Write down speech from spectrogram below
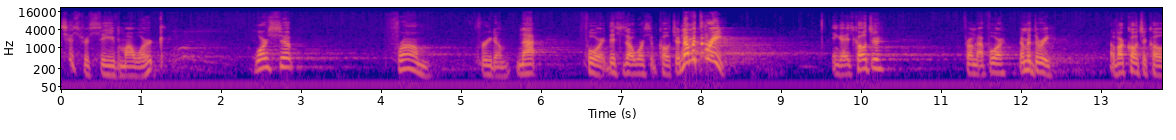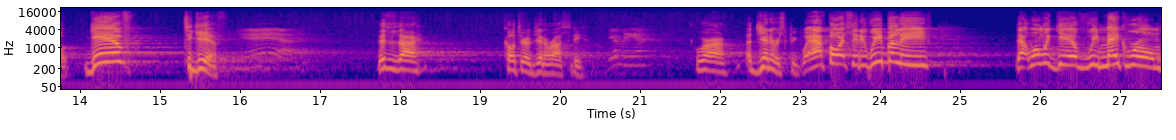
just receive my work. Worship from freedom, not for it. This is our worship culture. Number three, engage culture from not for. Number three of our culture code give to give. Yeah. This is our culture of generosity. Yeah, man. We are a generous people. At Forward City, we believe that when we give, we make room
